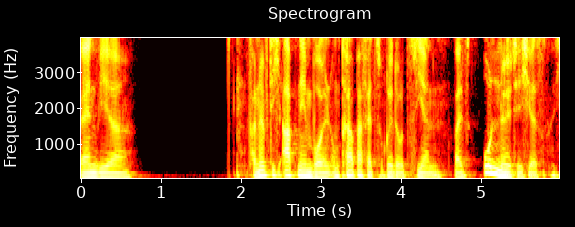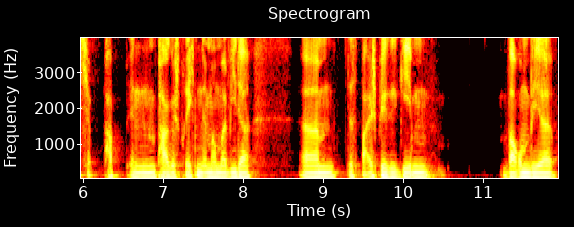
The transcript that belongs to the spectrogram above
wenn wir vernünftig abnehmen wollen, um Körperfett zu reduzieren, weil es unnötig ist. Ich habe in ein paar Gesprächen immer mal wieder ähm, das Beispiel gegeben, warum wir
